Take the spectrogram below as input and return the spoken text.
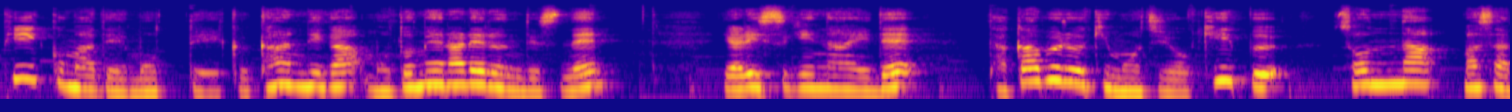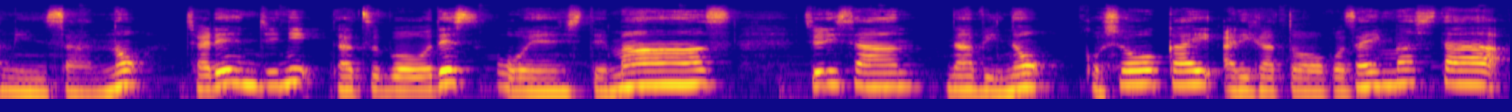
ピークまで持っていく管理が求められるんですね。やりすぎないで高ぶる気持ちをキープ。そんなまさみんさんのチャレンジに脱帽です。応援してます。樹里さんナビのご紹介ありがとうございました。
